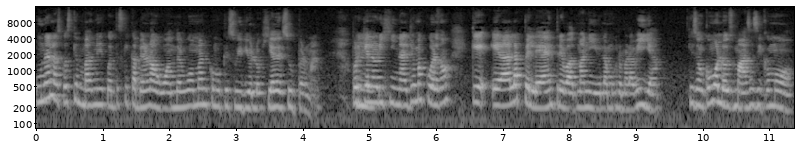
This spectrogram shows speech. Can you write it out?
Una de las cosas que más me di cuenta es que cambiaron a Wonder Woman como que su ideología de Superman. Porque en el mm. original yo me acuerdo que era la pelea entre Batman y la Mujer Maravilla. Que son como los más así como...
